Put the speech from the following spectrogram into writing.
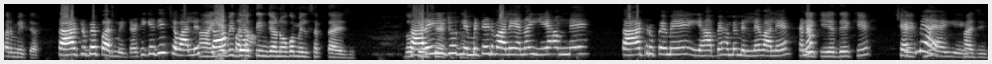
पर मीटर। साठ रुपए पर मीटर ठीक है जी? चवालीस हाँ ये भी दो तीन जनों को मिल सकता है जी। सारे ये जो लिमिटेड वाले है ना ये हमने साठ रुपए में यहाँ पे हमें मिलने वाले हैं है ना? ये देखिए चेक में में। आया ये। हाँ जी।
